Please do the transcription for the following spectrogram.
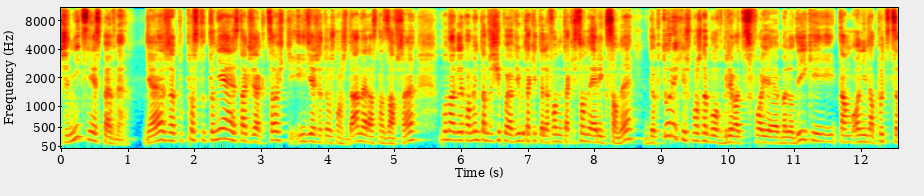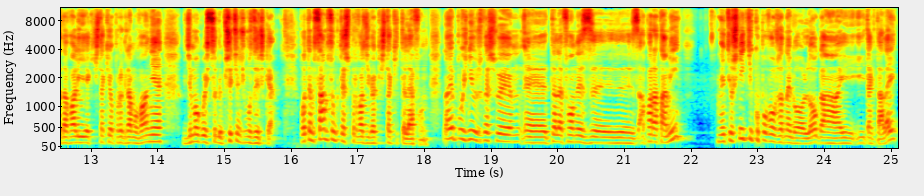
że nic nie jest pewne nie? Że po prostu to nie jest tak, że jak coś ci idzie, że to już masz dane raz na zawsze, bo nagle pamiętam, że się pojawiły takie telefony, takie Sony Ericssony, do których już można było wgrywać swoje melodyjki i tam oni na płytce dawali jakieś takie oprogramowanie, gdzie mogłeś sobie przyciąć muzyczkę. Potem Samsung też prowadził jakiś taki telefon. No i później już weszły e, telefony z, z aparatami, więc już nikt nie kupował żadnego loga i, i tak dalej.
